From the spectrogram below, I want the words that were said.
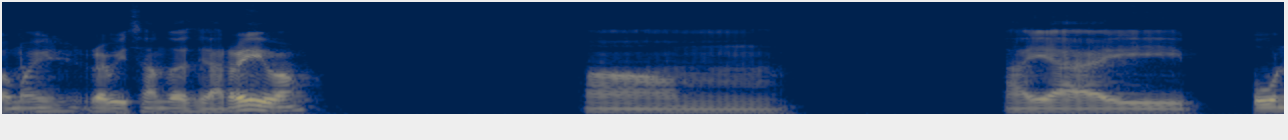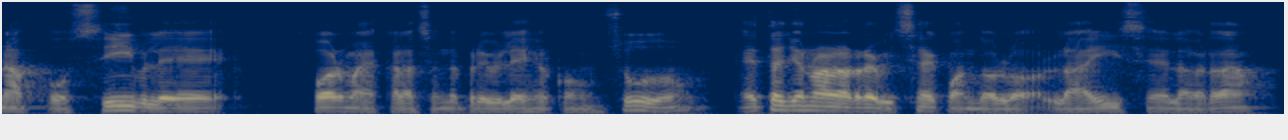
A ir revisando desde arriba. Ahí hay una posible forma de escalación de privilegio con sudo. Esta yo no la revisé cuando la hice, la verdad.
